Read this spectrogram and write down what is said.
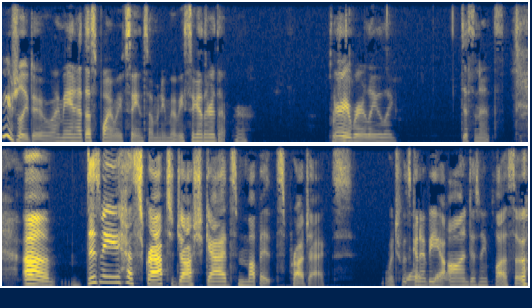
We usually do. I mean, at this point, we've seen so many movies together that we're For very sure. rarely like dissonance. Um, Disney has scrapped Josh Gad's Muppets project, which was going to be on Disney Plus. So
